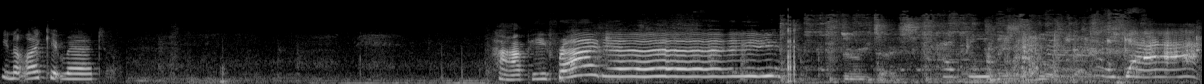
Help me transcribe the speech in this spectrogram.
You not like it red? Happy Friday! Doritos. Happy Make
